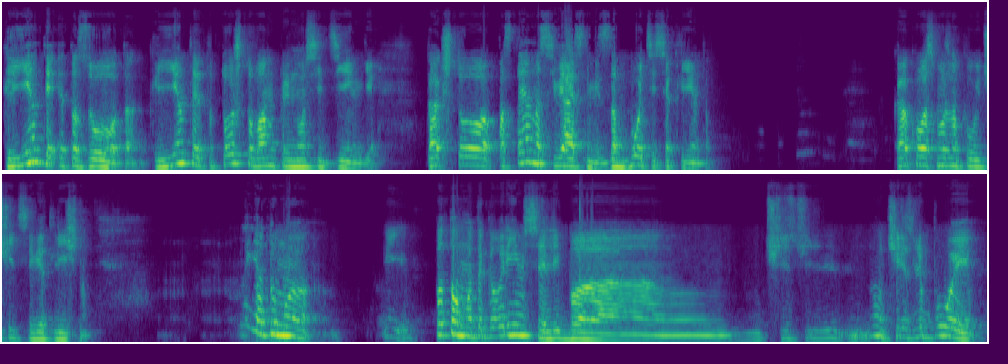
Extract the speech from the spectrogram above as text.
Клиенты – это золото, клиенты – это то, что вам приносит деньги. Так что постоянно связь с ними, заботьтесь о клиентах. Как у вас можно получить совет лично? Ну, я думаю, потом мы договоримся, либо ну, через любой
